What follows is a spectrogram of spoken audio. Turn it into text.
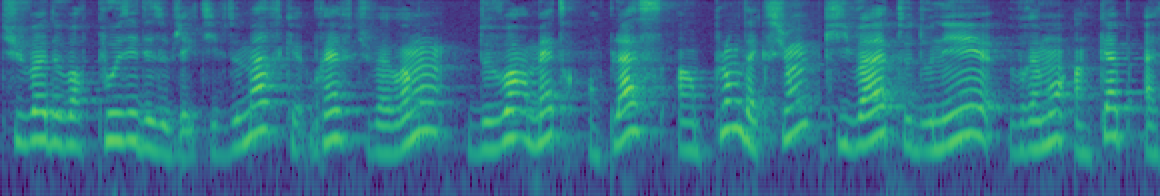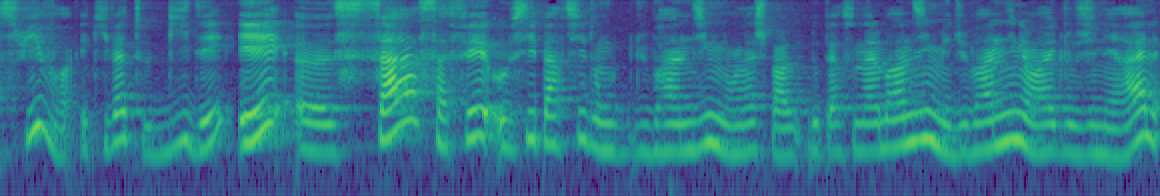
tu vas devoir poser des objectifs de marque, bref, tu vas vraiment devoir mettre en place un plan d'action qui va te donner vraiment un cap à suivre et qui va te guider. Et euh, ça, ça fait aussi partie donc du branding, donc là je parle de personal branding, mais du branding en règle générale.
